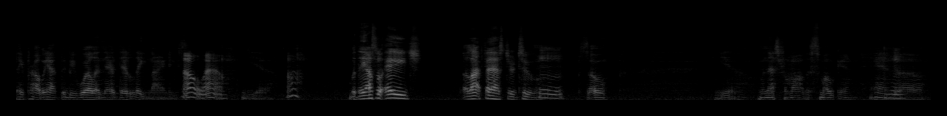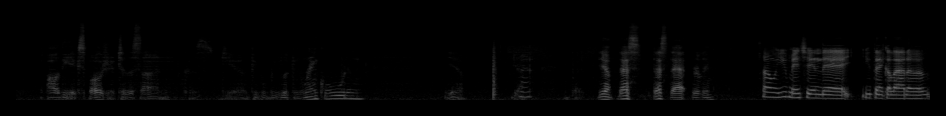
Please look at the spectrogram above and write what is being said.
they probably have to be well in their their late nineties. Oh, wow. Yeah. Oh. But they also age a lot faster too. Mhm. So, yeah, and that's from all the smoking and Mhm. uh, all the exposure to the sun. Cause yeah, people be looking wrinkled and yeah, yeah. Okay. But yeah, that's that's that really. So when you mentioned that you think a lot of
